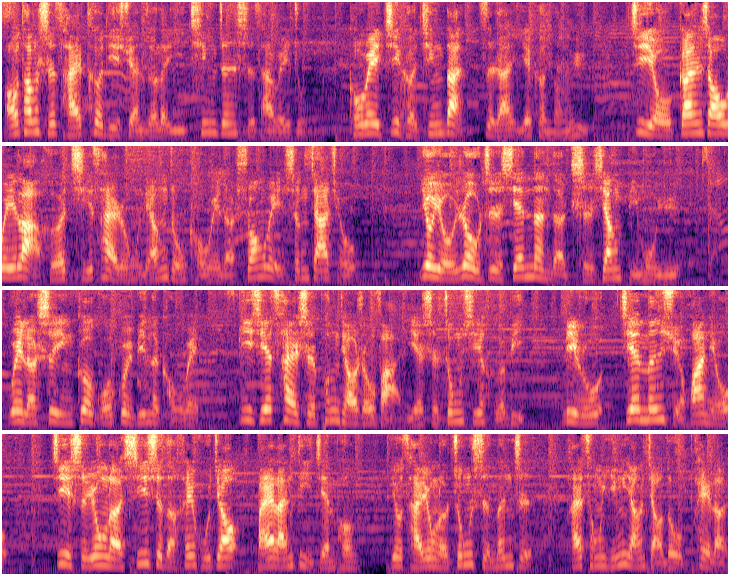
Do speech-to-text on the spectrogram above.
熬汤食材特地选择了以清真食材为主。口味既可清淡自然，也可浓郁，既有干烧微辣和奇菜蓉两种口味的双味生虾球，又有肉质鲜嫩的豉香比目鱼。为了适应各国贵宾的口味，一些菜式烹调手法也是中西合璧。例如煎焖雪花牛，既使用了西式的黑胡椒、白兰地煎烹，又采用了中式焖制，还从营养角度配了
